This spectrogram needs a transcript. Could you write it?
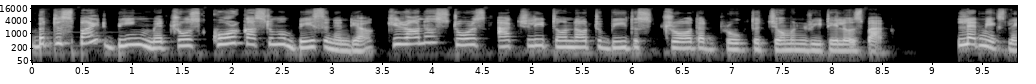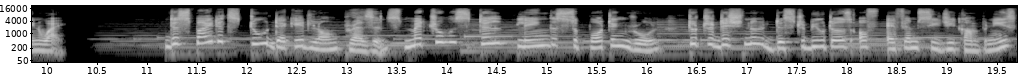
But despite being Metro's core customer base in India, Kirana stores actually turned out to be the straw that broke the German retailers' back. Let me explain why. Despite its two decade long presence, Metro was still playing the supporting role to traditional distributors of FMCG companies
